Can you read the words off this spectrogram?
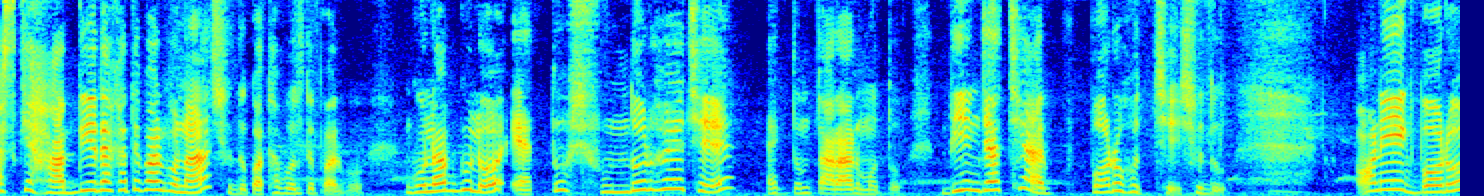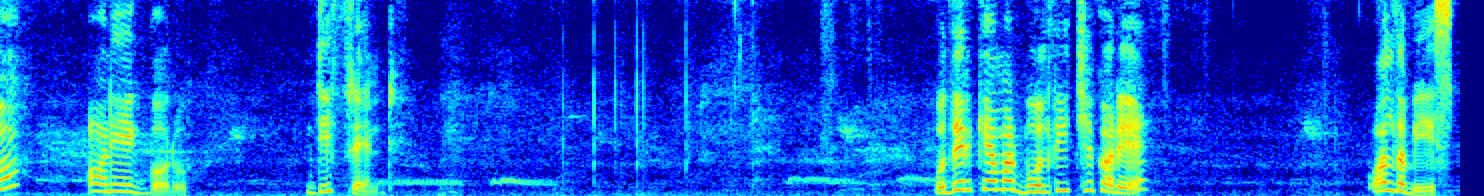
আজকে হাত দিয়ে দেখাতে পারব না, শুধু কথা বলতে পারব। গোলাপগুলো এত সুন্দর হয়েছে, একদম তারার মতো। দিন যাচ্ছে আর বড় হচ্ছে শুধু। অনেক বড় অনেক বড়। ডিফারেন্ট ওদেরকে আমার বলতে ইচ্ছে করে অল দ্য বেস্ট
